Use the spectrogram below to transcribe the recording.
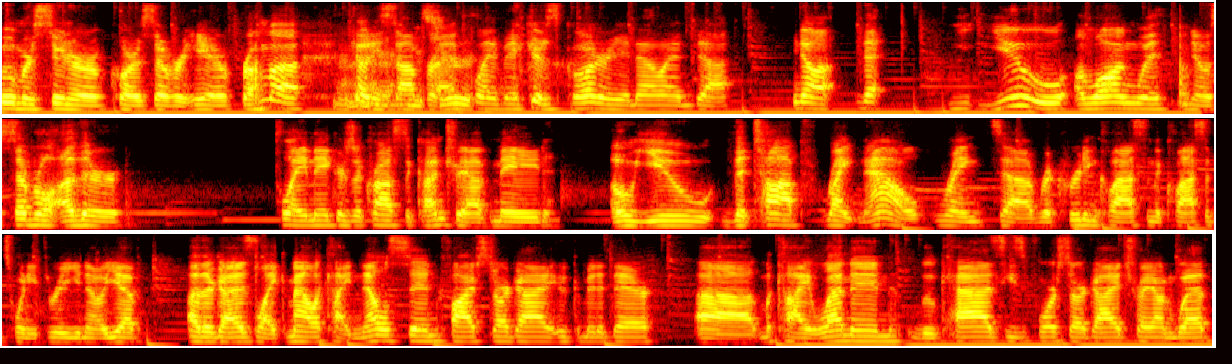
Boomer Sooner, of course, over here from uh, Cody Stomper sure. at Playmakers Corner, you know, and uh, you know that you, along with you know several other playmakers across the country, have made OU the top right now ranked uh, recruiting class in the class of 23. You know, you have other guys like Malachi Nelson, five star guy who committed there uh, Makai Lemon, Luke Hasz, he's a four-star guy, Treyaun Webb,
